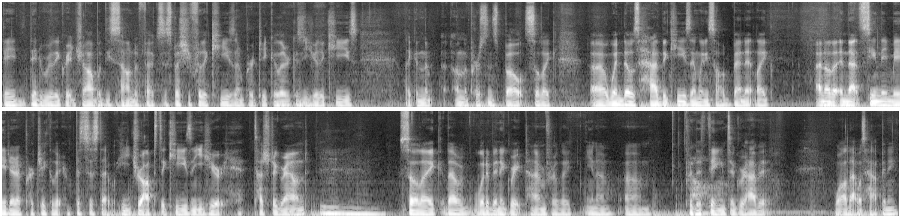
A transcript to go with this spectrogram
they did a really great job with these sound effects, especially for the keys in particular, because you hear the keys like in the on the person's belt. So like, uh, Windows had the keys, and when he saw Bennett, like, I know that in that scene they made it a particular emphasis that he drops the keys and you hear it touch the ground. So like that would, would have been a great time for like you know um, for the Oh. thing to grab it while that was happening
